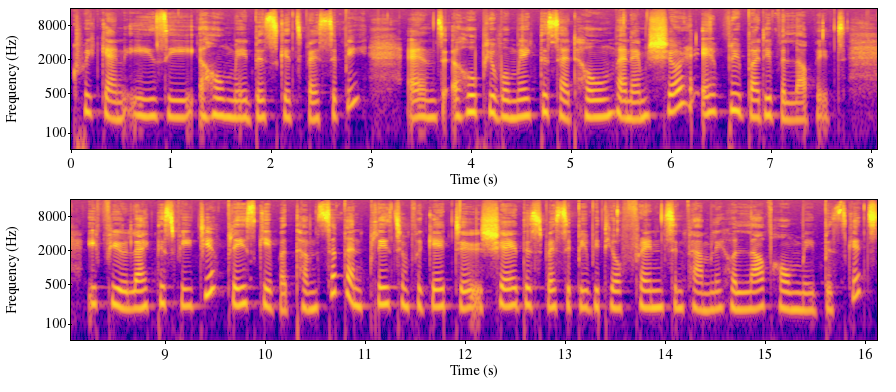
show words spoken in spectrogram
quick and easy homemade biscuits recipe and I hope you will make this at home and I'm sure everybody will love it. If you like this video, please give a thumbs up and please don't forget to share this recipe with your friends and family who love homemade biscuits.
